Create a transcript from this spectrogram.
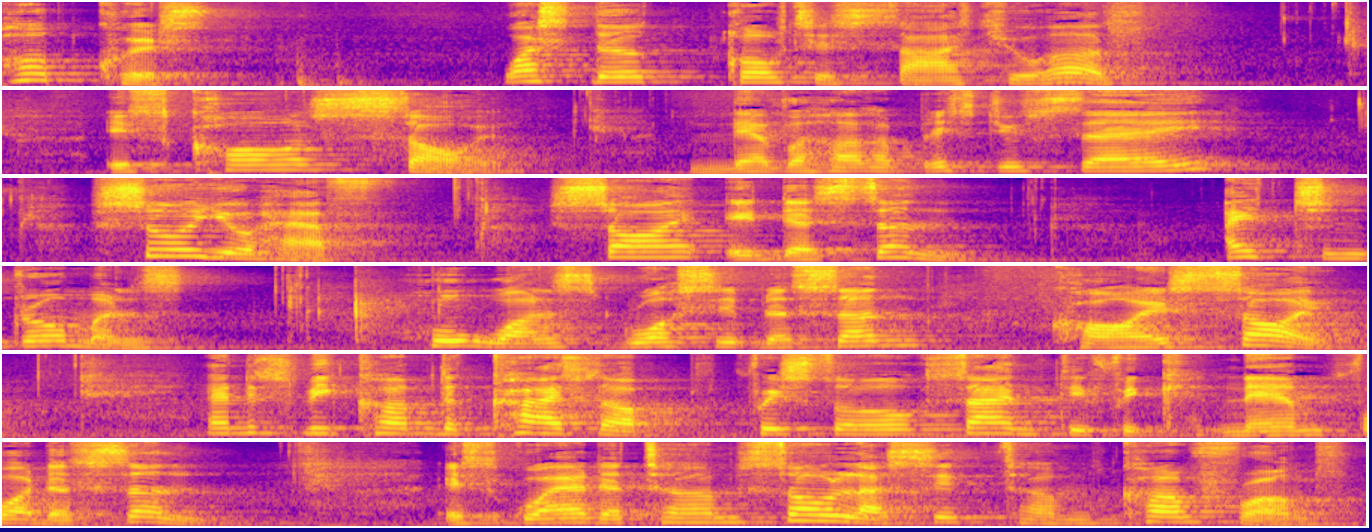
Pop quiz. What's the closest star to us? It's called Sol. Never heard of this, you say? Sure you have. Sol is the sun. Ancient Romans, who once worshipped the sun, called it Sol. And it's become the kind of crystal scientific name for the sun. It's where the term solar system comes from.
